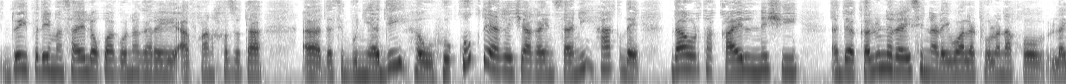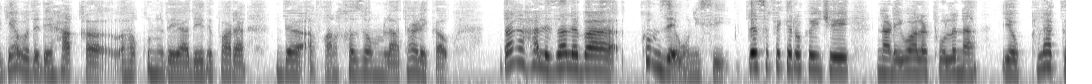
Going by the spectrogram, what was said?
دوی په دې مسایلو غوږونه غري افغان خزو ته د سي بنیادی او حقوق دی هغه چې هغه انساني حق دی دا ورته قائل نشي د کلون رئیس نړیواله ټولنه خو لګیا و د حق حقونو د یادې لپاره د افغان خزو ملاتړ وکاو دغه حل ځله به کوم ځای ونیسي د څه فکر وکړي چې نړیواله ټولنه یو کلک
